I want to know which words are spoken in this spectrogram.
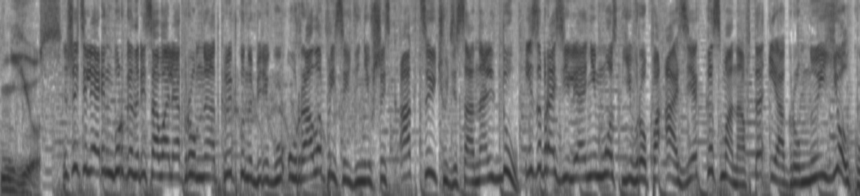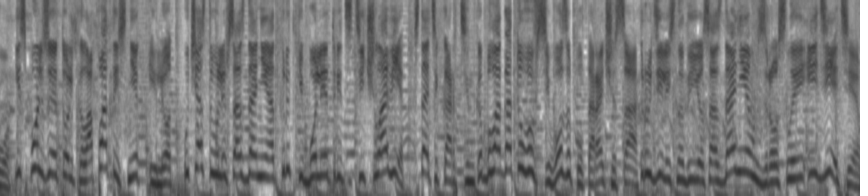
News. Жители Оренбурга нарисовали огромную открытку на берегу Урала, присоединившись к акции «Чудеса на льду». Изобразили они мост Европа-Азия, космонавта и огромную елку, используя только лопаты, снег и лед. Участвовали в создании открытки более 30 человек. Кстати, картинка была готова всего за полтора часа. Трудились над ее созданием взрослые и дети.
